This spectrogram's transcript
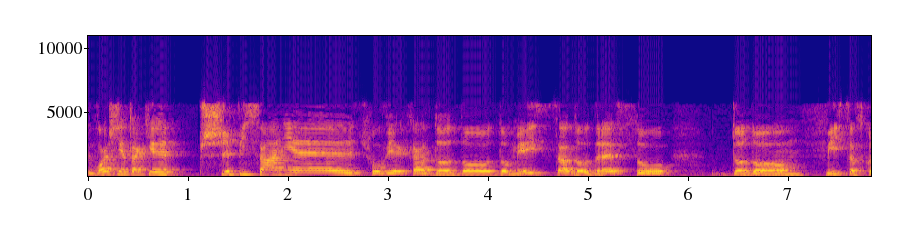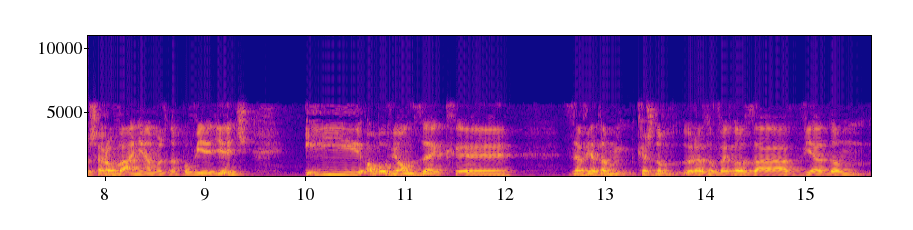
Właśnie takie przypisanie człowieka do, do, do miejsca, do adresu, do, do miejsca skoszarowania, można powiedzieć, i obowiązek y, zawiadom, każdorazowego zawiadom,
